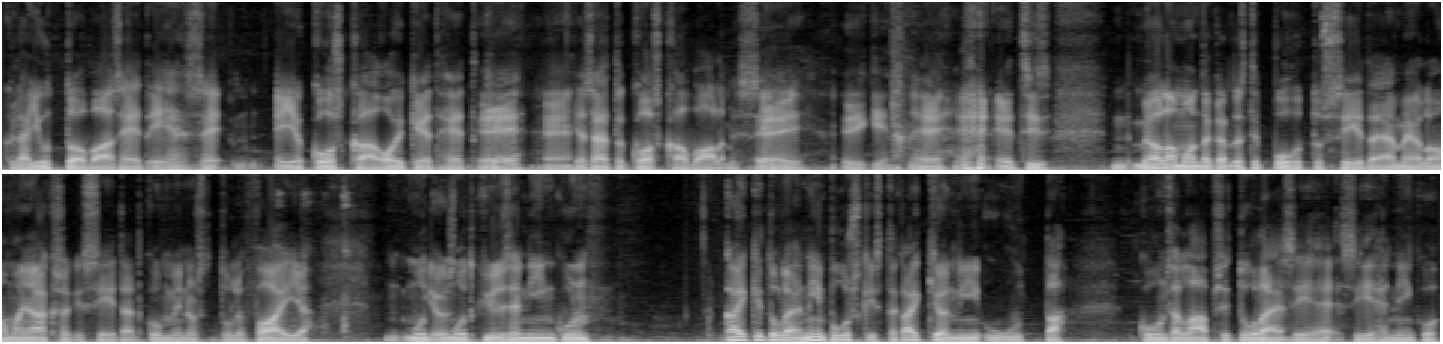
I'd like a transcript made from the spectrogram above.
kyllä juttu on vaan se, että eihän se ei ole koskaan oikeat hetkeä Ei, ei. ja sä et ole koskaan valmis siihen. Ei, ikinä. Ei, et siis, me ollaan monta kertaa puhuttu siitä ja meillä on oma jaksokin siitä, että kun minusta tuli faija. Mutta mut kyllä se niin kuin, kaikki tulee niin puskista, kaikki on niin uutta, kun se lapsi tulee mm. siihen, siihen niin kuin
